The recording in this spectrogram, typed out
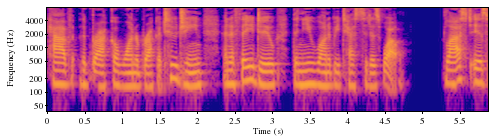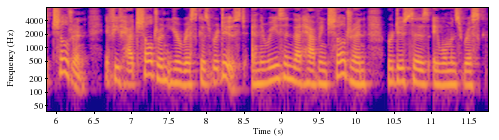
have the BRCA1 or BRCA2 gene. And if they do, then you want to be tested as well. Last is children. If you've had children, your risk is reduced. And the reason that having children reduces a woman's risk,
